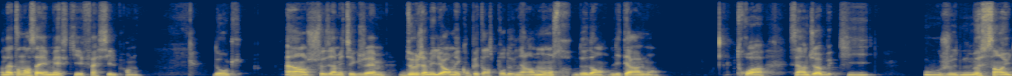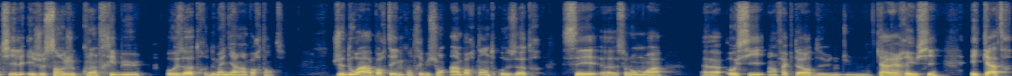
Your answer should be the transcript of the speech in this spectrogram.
On a tendance à aimer ce qui est facile pour nous. Donc, un, je choisis un métier que j'aime. Deux, j'améliore mes compétences pour devenir un monstre dedans, littéralement. Trois, c'est un job qui, où je me sens utile et je sens que je contribue aux autres de manière importante. Je dois apporter une contribution importante aux autres c'est, euh, selon moi, euh, aussi un facteur d'une carrière réussie. Et quatre,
